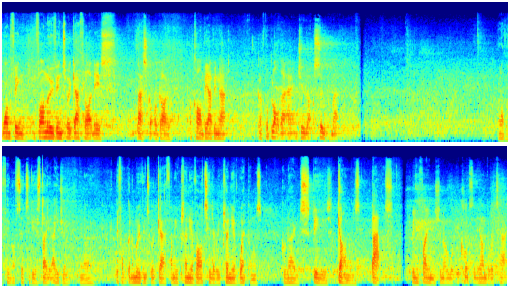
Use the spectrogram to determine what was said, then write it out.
One thing, if I move into a gaff like this, that's got to go. I can't be having that. I have to block that out in Dulux Supermat. Another thing I've said to the estate agent, you know, if I'm going to move into a gaff, I need plenty of artillery, plenty of weapons, grenades, spears, guns, bats. Being famous, you know what, you're constantly under attack.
